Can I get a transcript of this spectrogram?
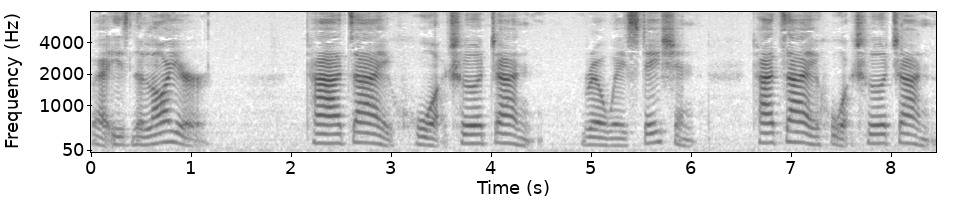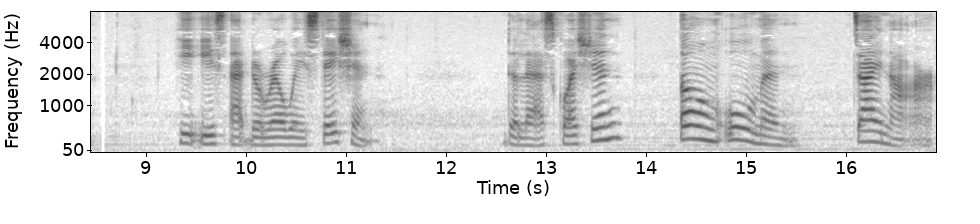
Where is the lawyer? 他在火车站 railway station. 他在火车站。 He is at the railway station. The last question. 动物们在哪儿？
